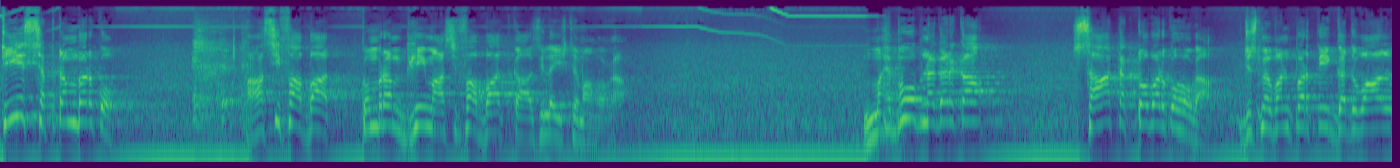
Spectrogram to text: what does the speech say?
تیس سپٹمبر کو آصف آباد کمرم بھیم آصف آباد کا ضلع اجتماع ہوگا۔ محبوب نگر کا سات اکتوبر کو ہوگا، جس میں ون پرتی گدوال،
